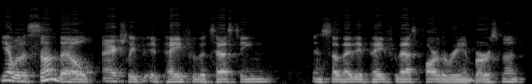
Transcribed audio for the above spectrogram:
Yeah, well, the Sun Belt actually it paid for the testing and so they, they paid for that's part of the reimbursement.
